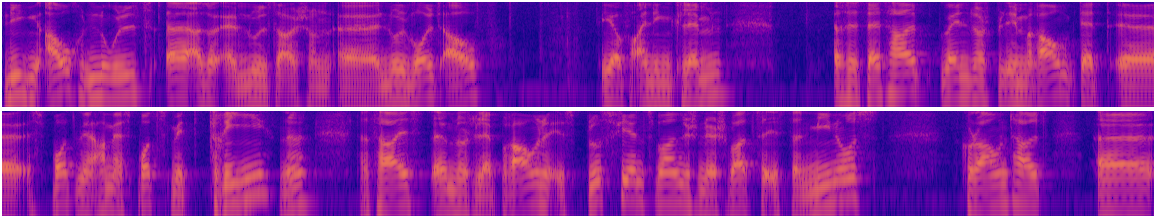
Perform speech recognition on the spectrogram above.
liegen auch Nulls, äh, also äh, Null sage ich schon, äh, 0 Volt auf, hier auf einigen Klemmen. Das ist deshalb, wenn zum Beispiel im Raum der äh, Spot, wir haben ja Spots mit Tri, ne? das heißt, ähm, zum Beispiel der braune ist plus 24 und der schwarze ist dann minus, Ground halt. Äh,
